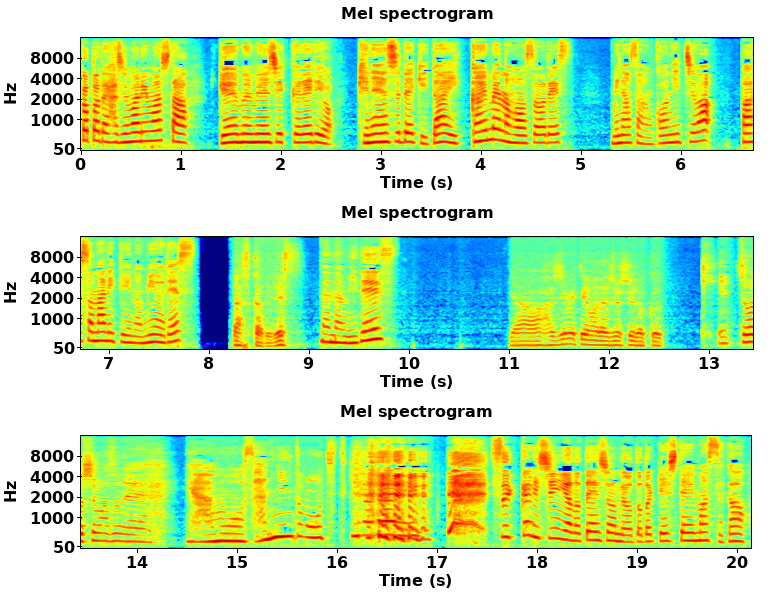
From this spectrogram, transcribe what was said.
ということで始まりました。ゲームミュージックレディオ記念すべき第1回目の放送です。皆さんこんにちは。パーソナリティのミュウです。ラスカルです。ななみです。いやー、初めてのラジオ収録、緊張しますね。いやーもう3人とも落ち着きがない。すっかり深夜のテンションでお届けしていますが、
